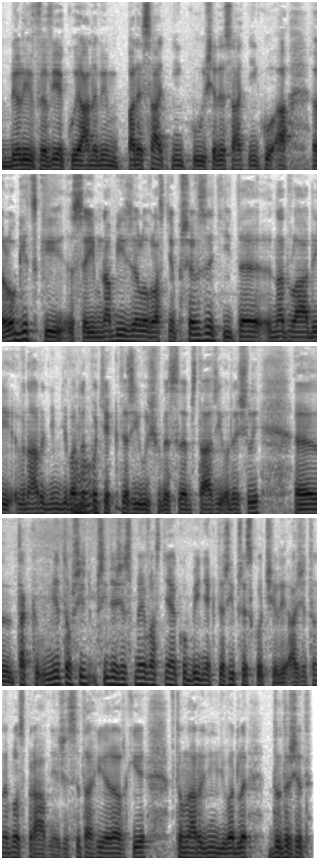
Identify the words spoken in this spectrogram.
byli ve věku, já nevím, padesátníků, šedesátníků a logicky se jim nabízelo vlastně převzetí té nadvlády v Národním divadle uh-huh. po těch, kteří už ve svém stáří odešli, eh, tak mně to přijde, že jsme je vlastně jako by někteří přeskočili a že to nebylo správně, že se ta hierarchie v tom Národním divadle dodržet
